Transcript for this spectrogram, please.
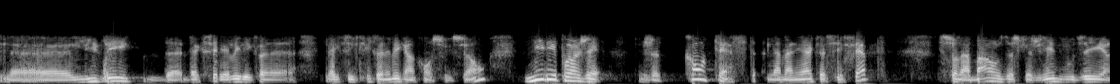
l'idée d'accélérer l'activité économique en construction, ni les projets. Je conteste la manière que c'est fait sur la base de ce que je viens de vous dire.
